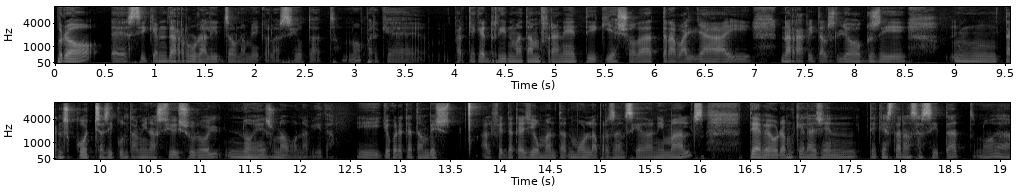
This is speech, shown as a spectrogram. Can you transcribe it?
però eh, sí que hem de ruralitzar una mica la ciutat, no? perquè, perquè aquest ritme tan frenètic i això de treballar i anar ràpid als llocs i mm, tants cotxes i contaminació i soroll no és una bona vida. I jo crec que també el fet de que hagi augmentat molt la presència d'animals té a veure amb que la gent té aquesta necessitat no? de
